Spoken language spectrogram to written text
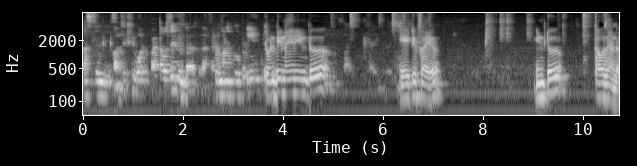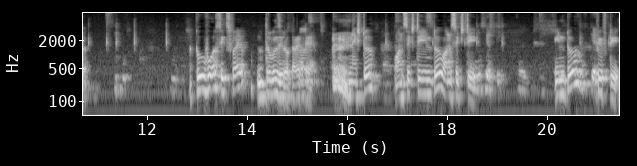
ఫస్ట్ థౌజండ్ ఇప్పుడు మనకు point twenty nine into eighty five into thousand. Two four six five triple zero కరెక్టే. Next one sixty into one sixty. Into fifty.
